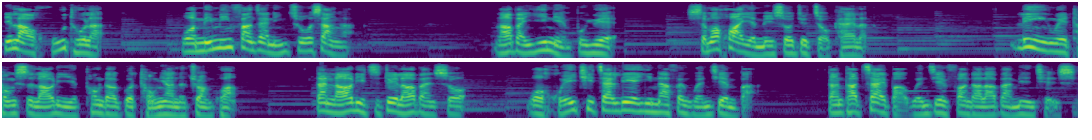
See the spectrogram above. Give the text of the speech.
你老糊涂了，我明明放在您桌上啊。”老板一脸不悦，什么话也没说就走开了。另一位同事老李也碰到过同样的状况，但老李只对老板说：“我回去再列印那份文件吧。”当他再把文件放到老板面前时，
